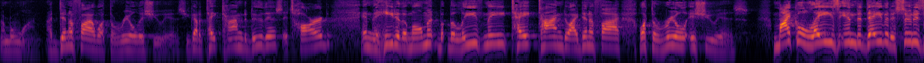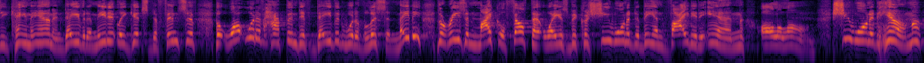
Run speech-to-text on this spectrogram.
Number one, identify what the real issue is. You got to take time to do this. It's hard in the heat of the moment, but believe me, take time to identify what the real issue is. Michal lays into David as soon as he came in, and David immediately gets defensive. But what would have happened if David would have listened? Maybe the reason Michael felt that way is because she wanted to be invited in all along. She wanted him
